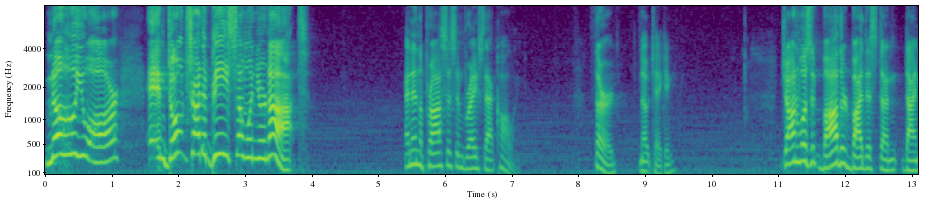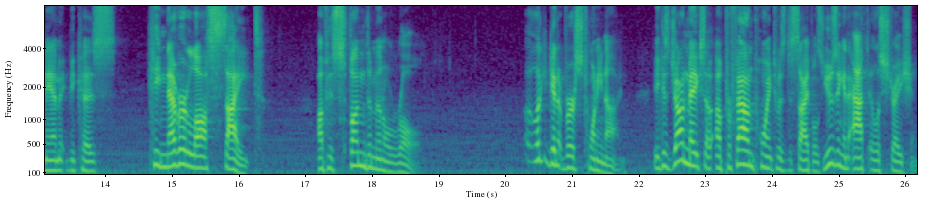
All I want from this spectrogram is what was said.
Know who you are and don't try to be someone you're not. And in the process, embrace that calling. Third, note taking. John wasn't bothered by this dy- dynamic because he never lost sight of his fundamental role. Look again at verse 29, because John makes a, a, profound point to his disciples using an apt illustration.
